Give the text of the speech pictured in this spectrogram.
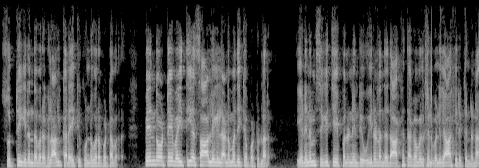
சுற்றி இருந்தவர்களால் கரைக்கு கொண்டுவரப்பட்டவர் பெந்தோட்டை வைத்தியசாலையில் அனுமதிக்கப்பட்டுள்ளார். எனினும் சிகிச்சை பலனின்றி உயிரிழந்ததாக தகவல்கள் வெளியாகியிருக்கின்றன.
